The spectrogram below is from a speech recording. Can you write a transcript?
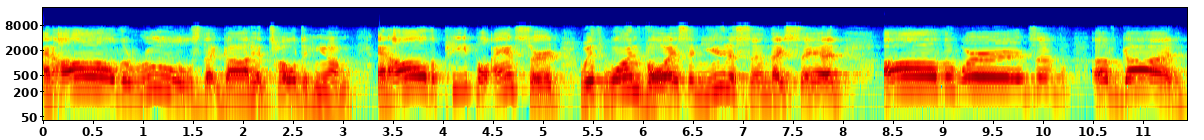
and all the rules that God had told to him. And all the people answered with one voice in unison. They said, All the words of of God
